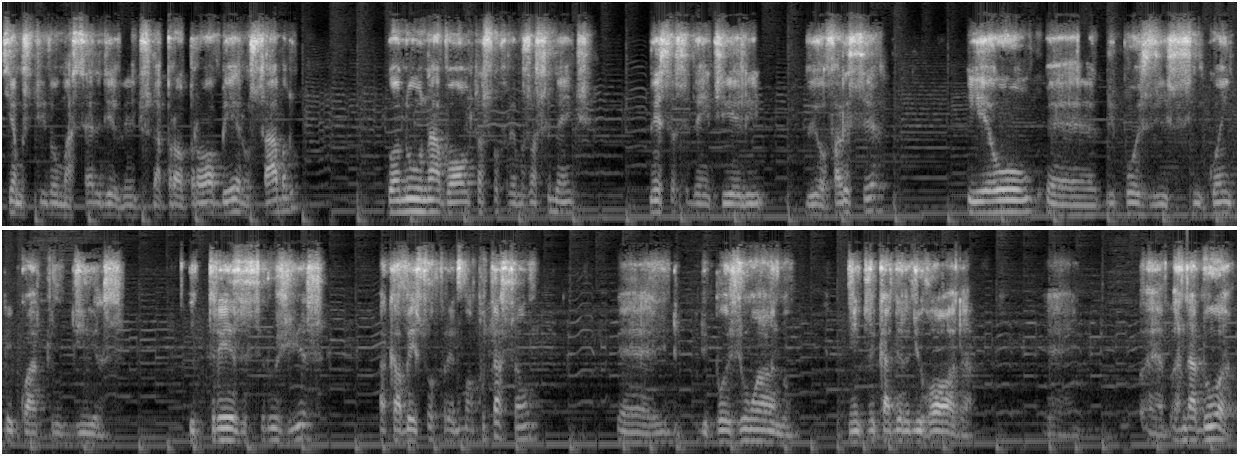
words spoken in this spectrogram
tínhamos tido uma série de eventos da própria OAB no sábado, quando na volta sofremos um acidente. Nesse acidente ele veio a falecer, e eu, é, depois de 54 dias e 13 cirurgias, acabei sofrendo uma amputação. É, depois de um ano entre cadeira de roda, é, é, andador,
